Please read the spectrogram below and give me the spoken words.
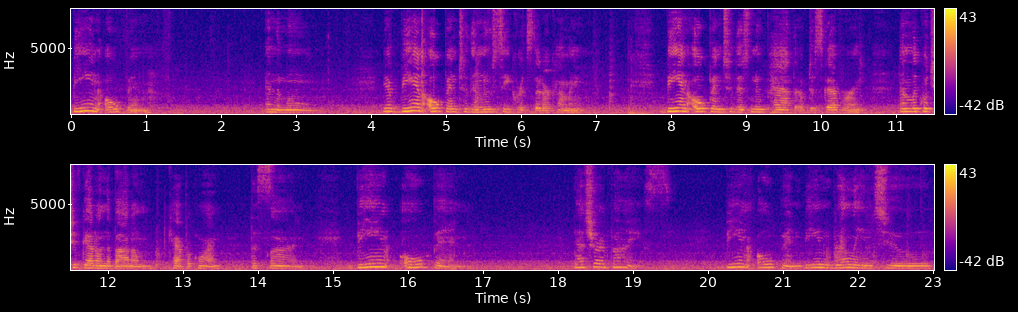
being open and the moon. You're being open to the new secrets that are coming. Being open to this new path of discovery. And look what you've got on the bottom, Capricorn, the sun. Being open. That's your advice. Being open, being willing to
